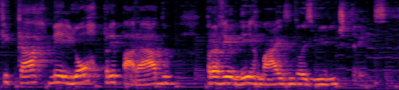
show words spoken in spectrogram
ficar melhor preparado para vender mais em 2023.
